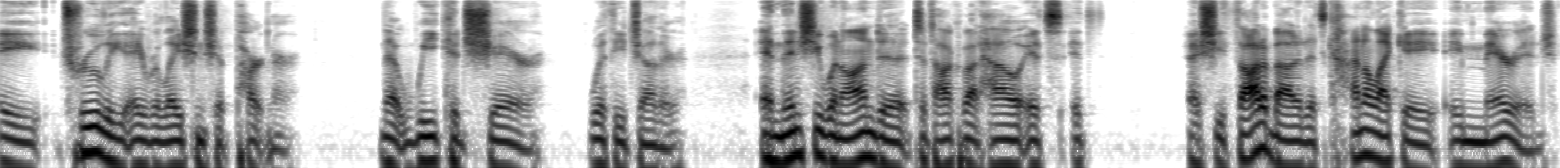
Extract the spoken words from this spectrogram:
a truly a relationship partner that we could share with each other. And then she went on to to talk about how it's it's as she thought about it it's kind of like a a marriage.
